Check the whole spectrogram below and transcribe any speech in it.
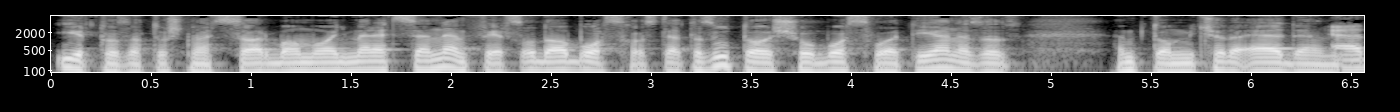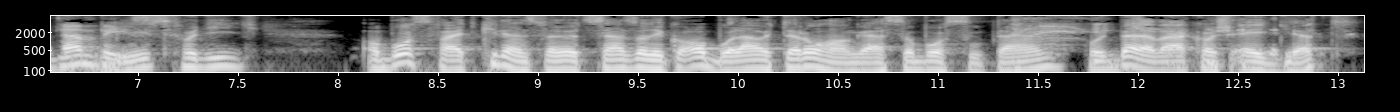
írtozatos nagy szarban vagy, mert egyszerűen nem férsz oda a bosshoz. Tehát az utolsó boss volt ilyen, ez az, nem tudom micsoda, Elden, Elden Beast. hogy így a boss fight 95%-a abból áll, hogy te rohangálsz a boss után, hogy belevághass egyet,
